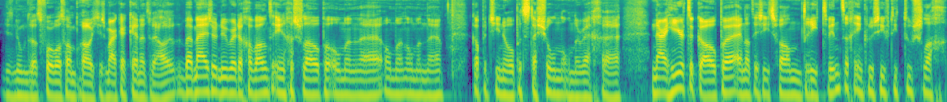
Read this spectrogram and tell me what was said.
je noemde dat voorbeeld van broodjes, maar ik herken het wel. Bij mij is er nu weer de gewoonte ingeslopen om een, uh, om een, om een uh, cappuccino op het station onderweg uh, naar hier te kopen. En dat is iets van 3,20, inclusief die toeslag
